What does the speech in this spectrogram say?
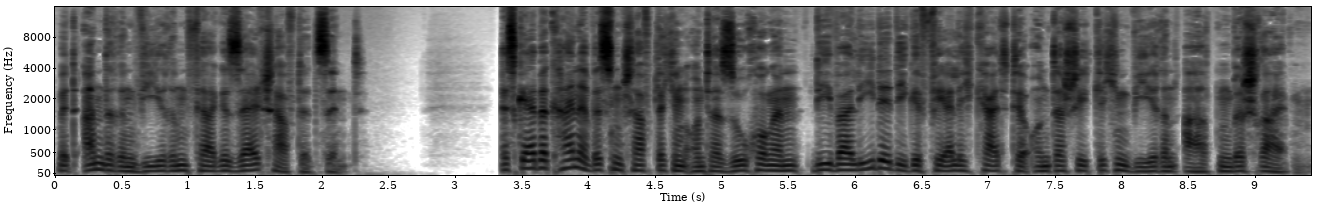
mit anderen Viren vergesellschaftet sind. Es gäbe keine wissenschaftlichen Untersuchungen, die valide die Gefährlichkeit der unterschiedlichen Virenarten beschreiben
